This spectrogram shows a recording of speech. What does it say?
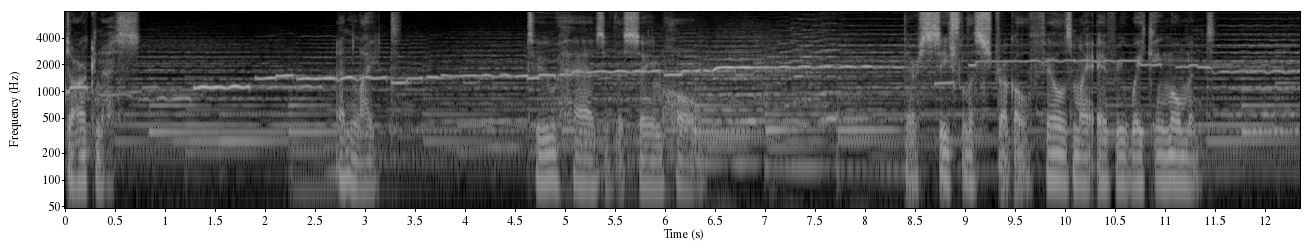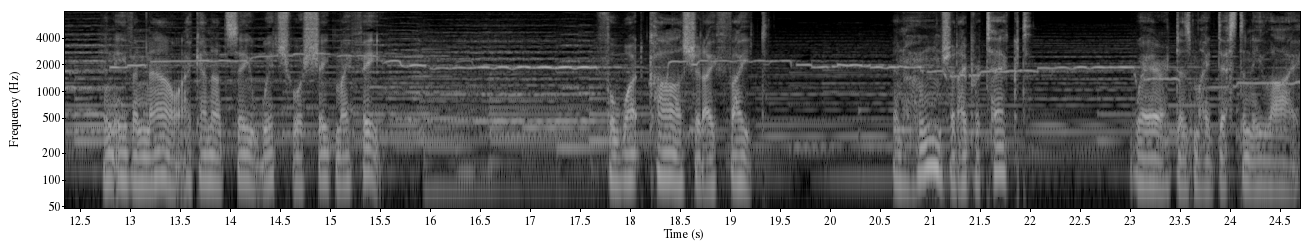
Darkness and light, two halves of the same whole. Their ceaseless struggle fills my every waking moment, and even now I cannot say which will shape my fate. For what cause should I fight? And whom should I protect? Where does my destiny lie?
